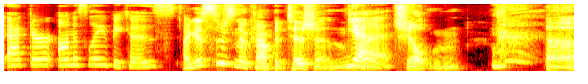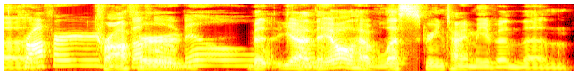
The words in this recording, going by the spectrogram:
actor, honestly, because I guess there's no competition. Yeah. Like Chilton. Uh, Crawford, Crawford, Buffalo Bill, But yeah, they all have less screen time even than.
